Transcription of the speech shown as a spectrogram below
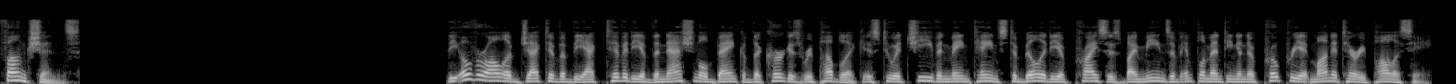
Functions The overall objective of the activity of the National Bank of the Kyrgyz Republic is to achieve and maintain stability of prices by means of implementing an appropriate monetary policy.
